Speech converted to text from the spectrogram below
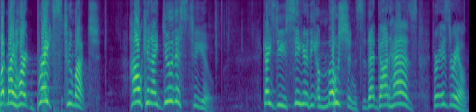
But my heart breaks too much. How can I do this to you? Guys, do you see here the emotions that God has for Israel?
